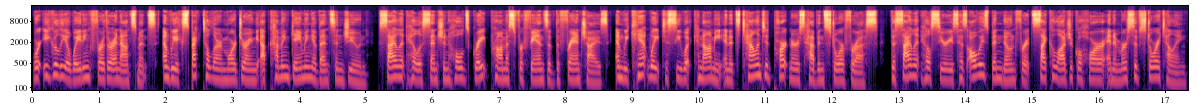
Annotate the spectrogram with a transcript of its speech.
We're eagerly awaiting further announcements, and we expect to learn more during the upcoming gaming events in June. Silent Hill Ascension holds great promise for fans of the franchise, and we can't wait to see what Konami and its talented partners have in store for us. The Silent Hill series has always been known for its psychological horror and immersive storytelling,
